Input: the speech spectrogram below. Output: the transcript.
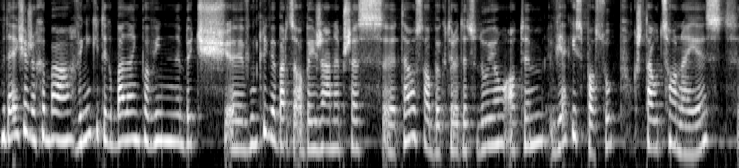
Wydaje się, że chyba wyniki tych badań powinny być e, wnikliwie bardzo obejrzane przez e, te osoby, które decydują o tym, w jaki sposób kształcone jest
